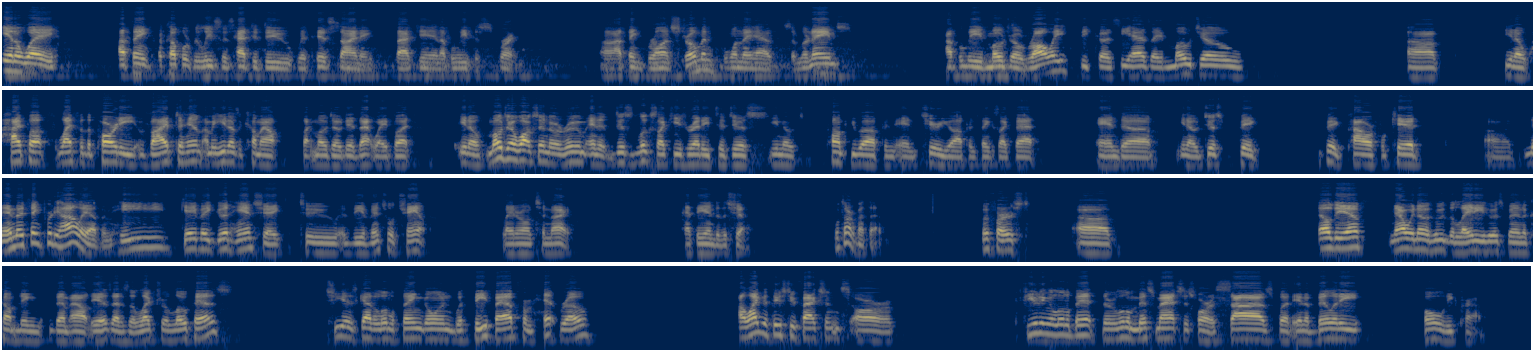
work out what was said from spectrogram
in a way, I think a couple of releases had to do with his signing back in, I believe, the spring. Uh, I think Braun Strowman, for one, they have similar names. I believe Mojo Rawley because he has a Mojo, uh, you know, hype up life of the party vibe to him. I mean, he doesn't come out like Mojo did that way, but you know, Mojo walks into a room and it just looks like he's ready to just, you know, pump you up and, and cheer you up and things like that. And, uh, you know, just big, big, powerful kid. Uh, and they think pretty highly of him. He gave a good handshake to the eventual champ later on tonight at the end of the show. We'll talk about that. But first, uh, LDF, now we know who the lady who has been accompanying them out is. That is Elektra Lopez. She has got a little thing going with BFAB from Hit Row. I like that these two factions are feuding a little bit. They're a little mismatched as far as size, but in ability, holy crap,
